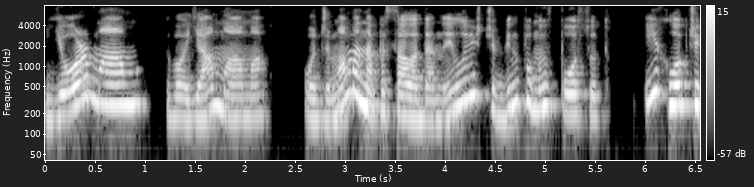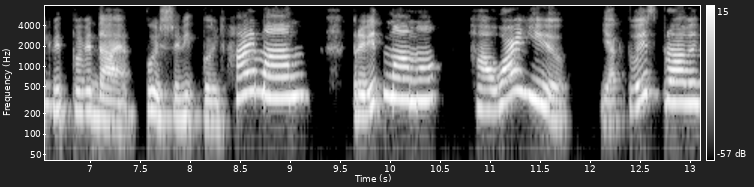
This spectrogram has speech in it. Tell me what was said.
Your mom, твоя мама. Отже, мама написала Данилові, щоб він помив посуд. І хлопчик відповідає, пише відповідь Hi, mom. Привіт, мамо. How are you? Як твої справи?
